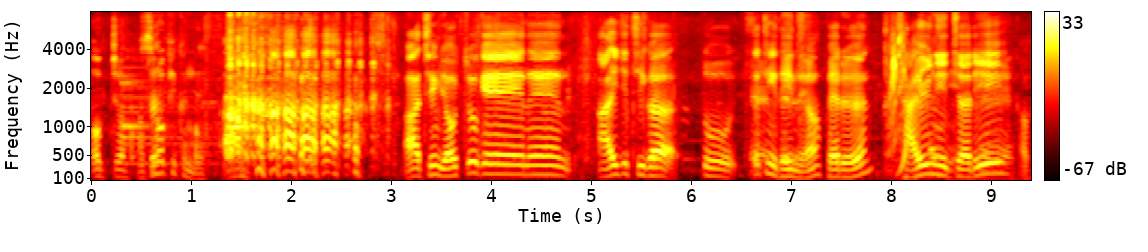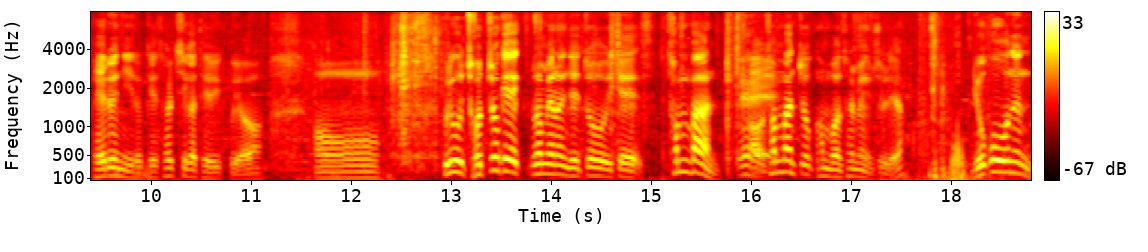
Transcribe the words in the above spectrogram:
없죠 스노피크인데 아 지금 이쪽에는 IGT가 또 세팅이 돼 있네요. 벨은 4유닛짜리 네. 벨은이 이렇게 설치가 되어 있고요. 어 그리고 저쪽에 그러면은 이제 또 이렇게 선반 네. 어, 선반 쪽 한번 설명해 주실래요? 요거는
